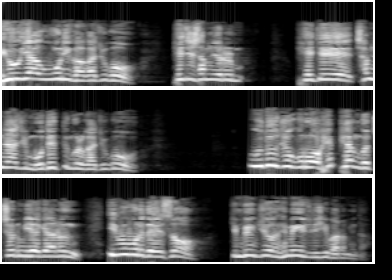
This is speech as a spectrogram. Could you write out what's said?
여야 의원이 가가지고 해제 참여를 해제에 참여하지 못했던 걸 가지고 의도적으로 회피한 것처럼 이야기하는 이 부분에 대해서 김병주 의원 해명해 주시기 바랍니다.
